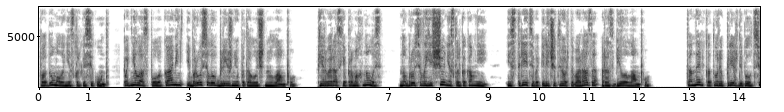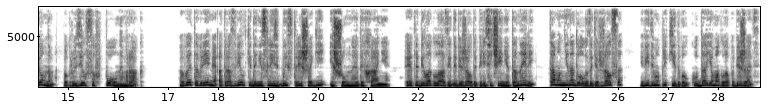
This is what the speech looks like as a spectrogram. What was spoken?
Подумала несколько секунд, подняла с пола камень и бросила в ближнюю потолочную лампу. Первый раз я промахнулась, но бросила еще несколько камней и с третьего или четвертого раза разбила лампу. Тоннель, который прежде был темным, погрузился в полный мрак. В это время от развилки донеслись быстрые шаги и шумное дыхание. Это Белоглазый добежал до пересечения тоннелей, там он ненадолго задержался, видимо, прикидывал, куда я могла побежать.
